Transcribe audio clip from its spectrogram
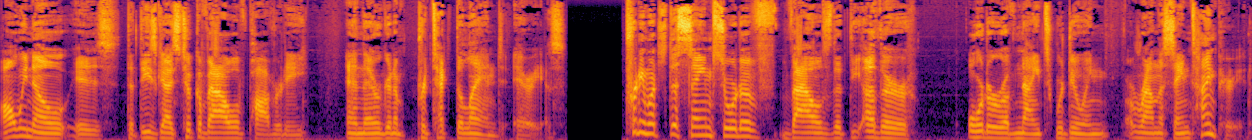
All we know is that these guys took a vow of poverty and they were going to protect the land areas. Pretty much the same sort of vows that the other order of knights were doing around the same time period.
